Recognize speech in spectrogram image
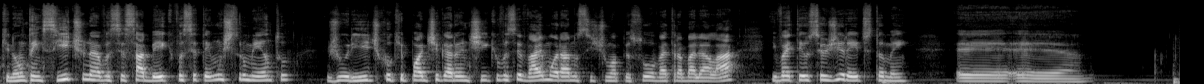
que não tem sítio, né, você saber que você tem um instrumento jurídico que pode te garantir que você vai morar no sítio de uma pessoa, vai trabalhar lá e vai ter os seus direitos também. É, é,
